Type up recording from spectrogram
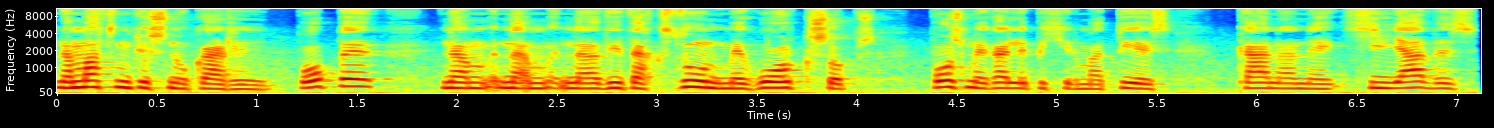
να μάθουν ποιος είναι ο Κάρλ Πόπερ, να, να, να διδαχθούν με workshops πώς μεγάλοι επιχειρηματίες κάνανε χιλιάδες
